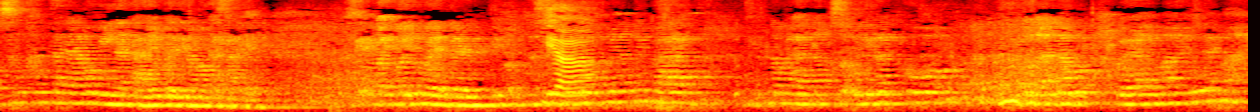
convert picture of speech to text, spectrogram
sa kanta na uwi na tayo, pwede na magkasakit. Kasi iba-iba yung weather. Kasi Yeah. kami naglipad. Nawala na ako sa ulirat ko. Wala na, where am I? Who am I?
